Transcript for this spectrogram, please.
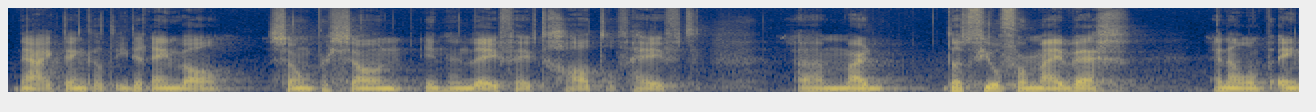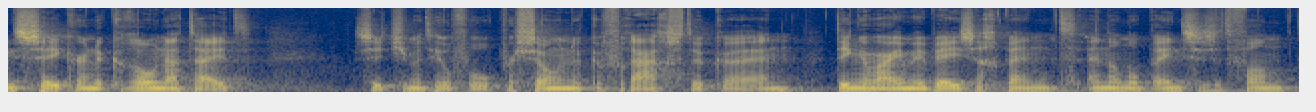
ja, ik denk dat iedereen wel zo'n persoon in hun leven heeft gehad of heeft. Um, maar dat viel voor mij weg. En dan opeens, zeker in de coronatijd, zit je met heel veel persoonlijke vraagstukken en dingen waar je mee bezig bent. En dan opeens is het van,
